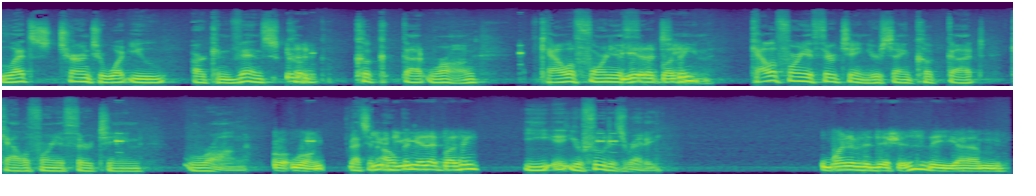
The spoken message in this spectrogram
let's turn to what you are convinced Cook, Cook got wrong. California You hear that 13. California 13, you're saying Cook got California 13 wrong. Wrong. That's an You, do you hear that buzzing? your food is ready. one of the dishes, the um,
